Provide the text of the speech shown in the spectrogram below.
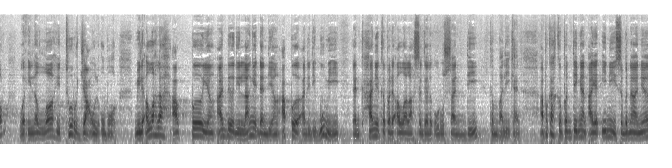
ard wa ilallahi turja'ul umur. Milik Allah lah apa yang ada di langit dan yang apa ada di bumi dan hanya kepada Allah lah segala urusan dikembalikan. Apakah kepentingan ayat ini sebenarnya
